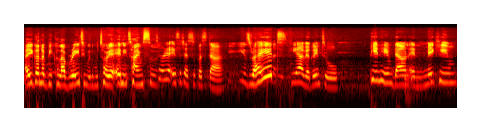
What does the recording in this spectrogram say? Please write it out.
Are you gonna be collaborating with Mutoria anytime soon? Victoria is such a superstar. He is right. Here we're going to pin him down and make him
